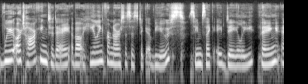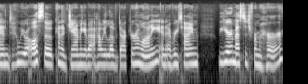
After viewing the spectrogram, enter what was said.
We are talking today about healing from narcissistic abuse. Seems like a daily thing. And we were also kind of jamming about how we love Dr. Ramani. And every time we hear a message from her,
